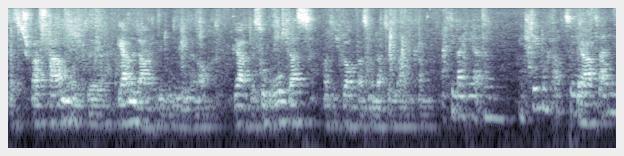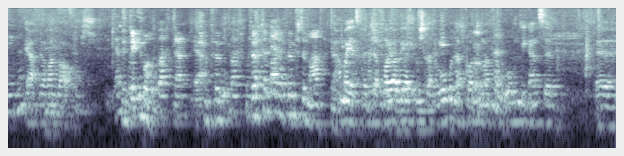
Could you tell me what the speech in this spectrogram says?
dass sie Spaß haben und äh, gerne damit umgehen dann auch. Ja, das ist so grob das, was ich glaube, was man dazu sagen kann. Ach, die war hier. Ähm Entstehung auch zuletzt ja. waren Sie, ne? Ja, da waren wir auch. Sind wir immer. Ja, ja. Fünfte Mal oder fünfte Mal. Da haben wir jetzt mit der Feuerwehr nicht dann hoch und da konnte man von oben die ganze, äh,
